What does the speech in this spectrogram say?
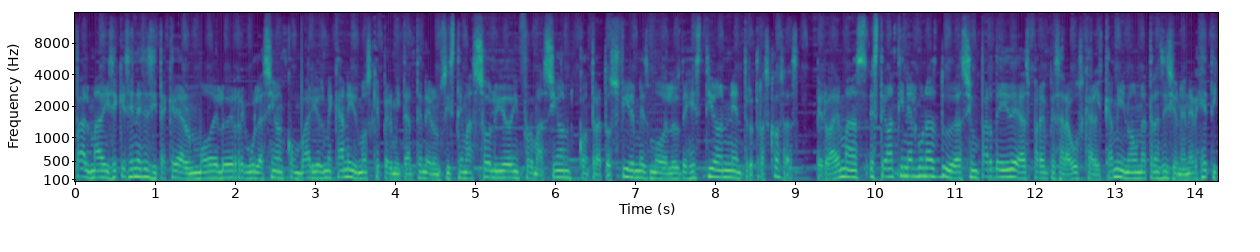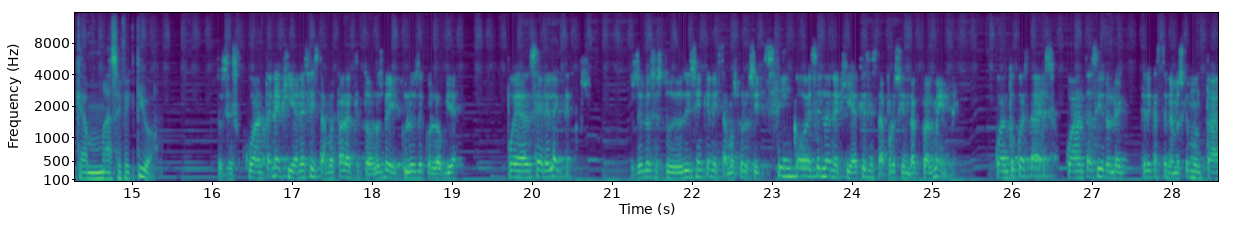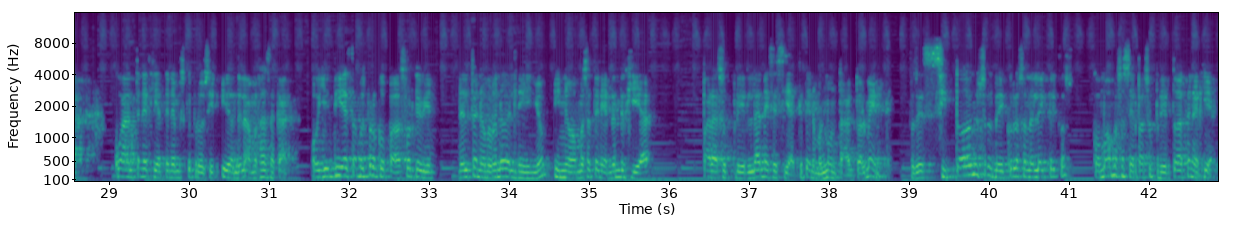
Palma dice que se necesita crear un modelo de regulación con varios mecanismos que permitan tener un sistema sólido de información, contratos firmes, modelos de gestión, entre otras cosas. Pero además, Esteban tiene algunas dudas y un par de ideas para empezar a buscar el camino a una transición energética más efectiva. Entonces, ¿cuánta energía necesitamos para que todos los vehículos de Colombia puedan ser eléctricos. Entonces los estudios dicen que necesitamos producir cinco veces la energía que se está produciendo actualmente. ¿Cuánto cuesta eso? ¿Cuántas hidroeléctricas tenemos que montar? ¿Cuánta energía tenemos que producir? ¿Y dónde la vamos a sacar? Hoy en día estamos preocupados porque viene el fenómeno del niño y no vamos a tener energía para suplir la necesidad que tenemos montada actualmente. Entonces, si todos nuestros vehículos son eléctricos, ¿cómo vamos a hacer para suplir toda esa energía?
